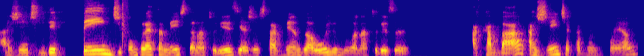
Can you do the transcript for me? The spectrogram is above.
a gente depende completamente da natureza e a gente está vendo a olho nu a natureza acabar, a gente acabando com ela.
